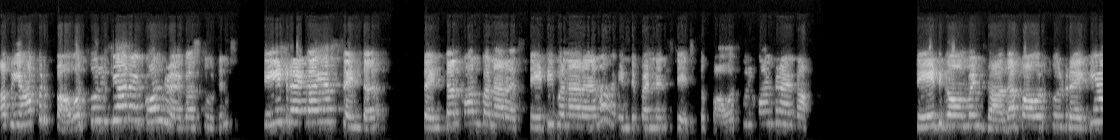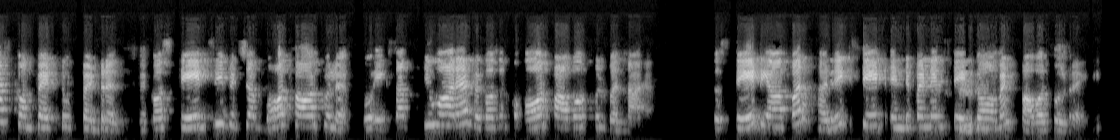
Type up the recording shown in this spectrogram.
अब यहाँ पर पावरफुल क्या रहे कौन रहेगा स्टूडेंट स्टेट रहेगा या सेंटर सेंटर कौन बना रहा है? स्टेट ही बना रहा है ना? इंडिपेंडेंट स्टेट तो पावरफुल कौन रहेगा? स्टेट गवर्नमेंट ज़्यादा पावरफुल रहेगी as compare to federal because state ही बहुत पावरफुल है। वो एक साथ क्यों आ रहा है? बिकॉज़ उनको और पावरफुल बनना है। तो स्टेट यहाँ पर हर एक state independent state government powerful रहेगी।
